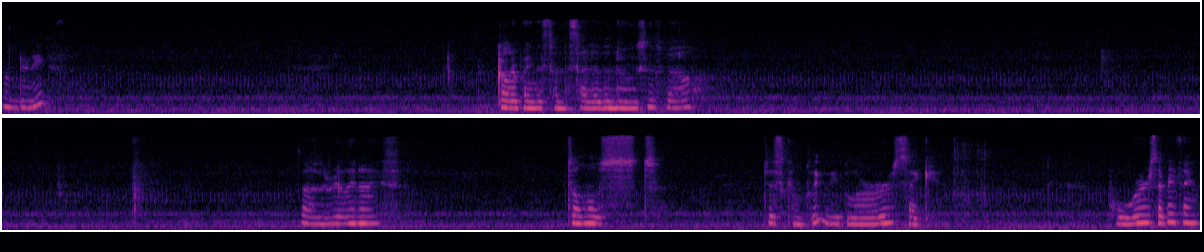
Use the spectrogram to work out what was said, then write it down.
underneath. Gonna bring this on the side of the nose as well. That was really nice. It's almost just completely blurs, like pores, everything.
